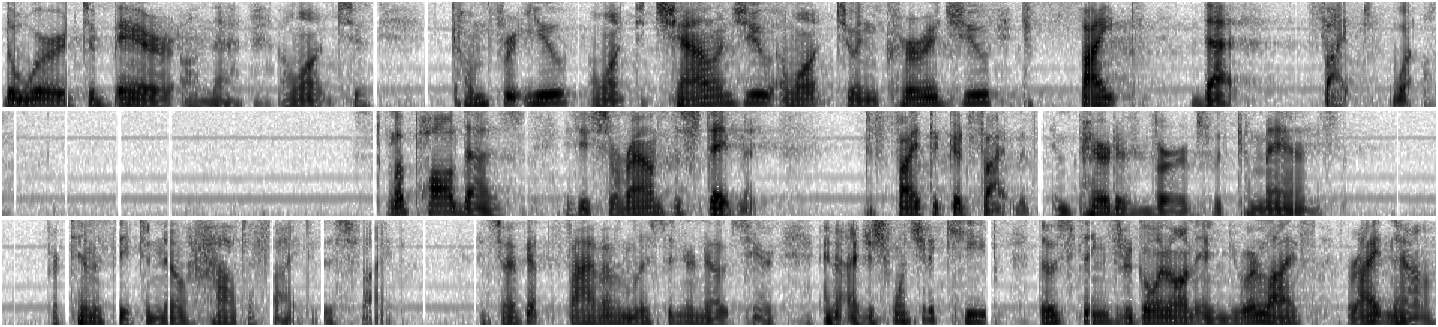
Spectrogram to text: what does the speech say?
the word to bear on that. I want to comfort you. I want to challenge you. I want to encourage you to fight that fight well. What Paul does is he surrounds the statement to fight the good fight with imperative verbs, with commands for Timothy to know how to fight this fight. And so I've got five of them listed in your notes here. And I just want you to keep those things that are going on in your life right now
